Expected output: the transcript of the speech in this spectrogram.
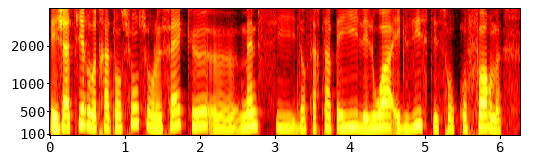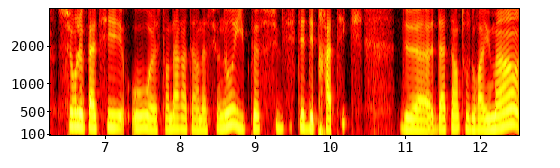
Et j'attire votre attention sur le fait que euh, même si dans certains pays les lois existent et sont conformes sur le papier aux standards internationaux, ils peuvent subsister des pratiques d'atteinte aux droits humains,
